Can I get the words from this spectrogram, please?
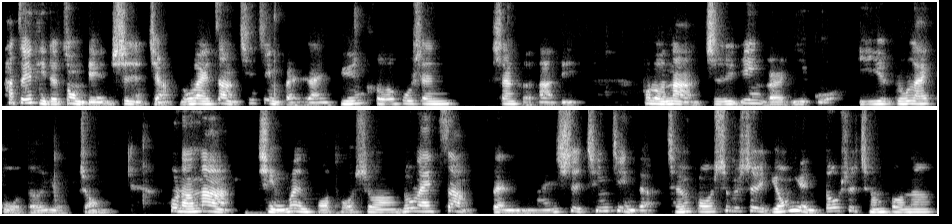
他这一题的重点是讲如来藏清净本然，云何复生山河大地？富罗那执因而依果，疑如来果德有终。富罗那，请问佛陀说，如来藏本来是清净的，成佛是不是永远都是成佛呢？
